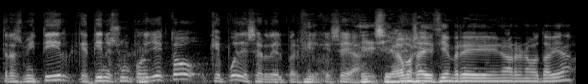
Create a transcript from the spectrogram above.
transmitir que tienes un proyecto que puede ser del perfil que sea. Y si llegamos a diciembre y no ha renovado todavía.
